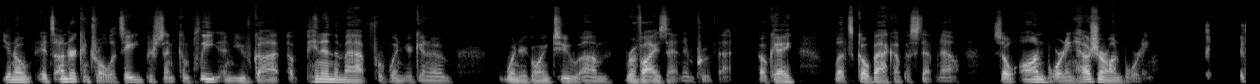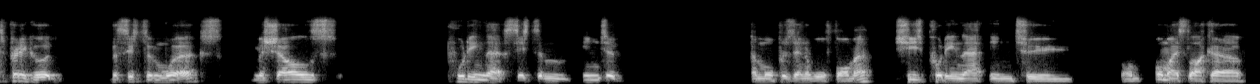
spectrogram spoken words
you know, it's under control. It's 80% complete and you've got a pin in the map for when you're going to when you're going to um, revise that and improve that. Okay? Let's go back up a step now. So onboarding, how's your onboarding? It's pretty good. The system works. Michelle's putting that system into a more presentable format. She's putting that into almost like a,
